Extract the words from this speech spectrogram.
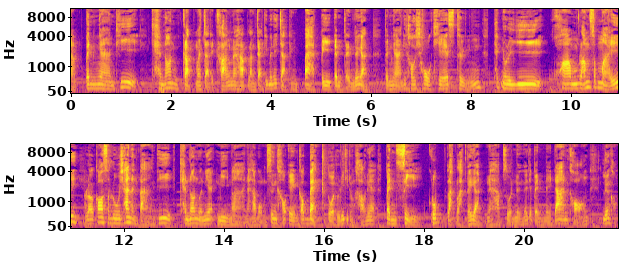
ครับ เป็นงานที่ Canon กลับมาจัดอีกครั้งนะครับ หลังจากที่ไม่ได้จัดถึง 8 ปีเต็มๆด้วยกัน เป็นงานที่เขา showcase ถึงเทคโนโลยี ความล้ำสมัย แล้วก็ solution ต่างๆ ที่ Canon วันนี้มีมานะครับผมซึ่งเขาเองก็แบ่งตัวธุรกิจของเขาเนี่ยเป็น 4 กลุ่มหลักๆ ด้วยกันนะครับ ส่วนหนึ่งก็จะเป็นในด้านของเรื่องของ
